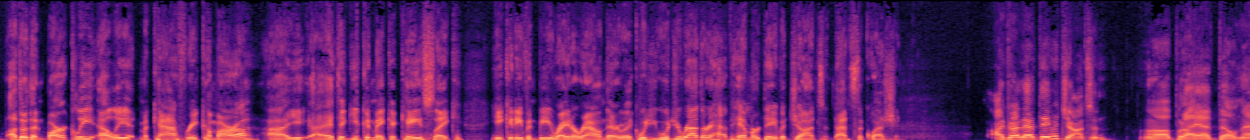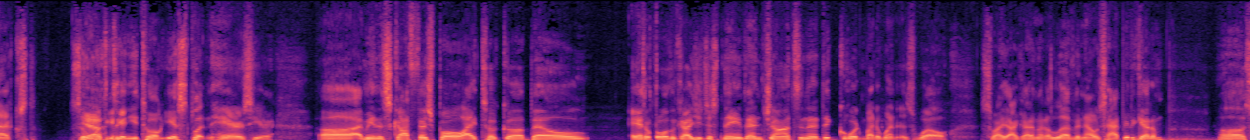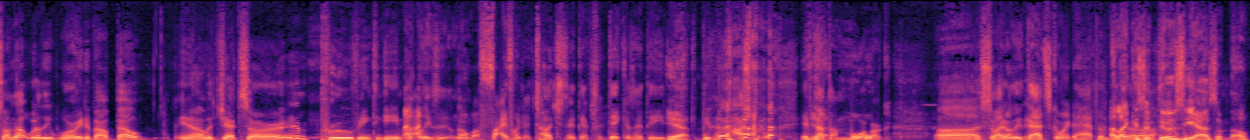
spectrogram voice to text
other than Barkley, Elliott, McCaffrey, Kamara, uh, you, I think you can make a case like he could even be right around there. Like, would you would you rather have him or David Johnson? That's the question. I'd rather have David Johnson, uh, but I have Bell next. So Yeah. once again, you talk, you're splitting hairs here. Uh, I mean, the Scott Fish Bowl, I took uh, Bell after all the guys you just named, and Johnson, and I think Gordon might have went as well. So I, I got him at 11. I was happy to get him. Uh, so I'm not really worried about Bell. You know, the Jets are an improving team. I don't think they know about 500 touches. I think that's ridiculous. I think Yeah. could be in the hospital, if Yeah. not the morgue. Uh, so I don't think that's going to happen. I like his uh, enthusiasm, though.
